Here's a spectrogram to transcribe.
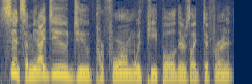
since. I mean, I do do perform with people. There's like different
